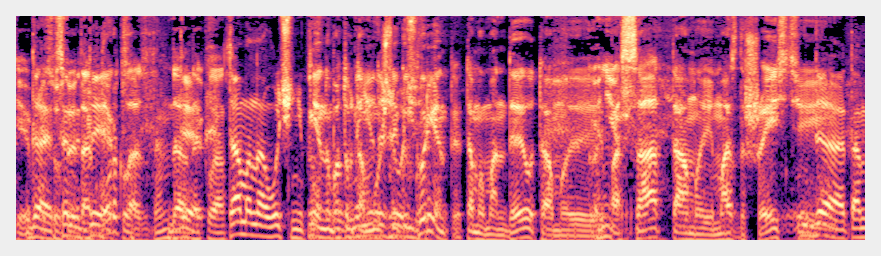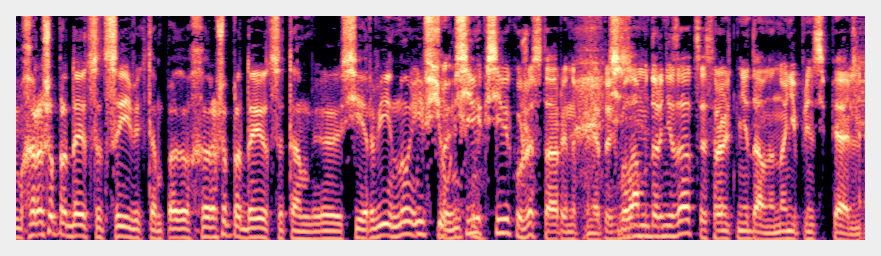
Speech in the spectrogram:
где да, присутствует аккорд. класс да? Да, класс Там она очень неплохо. Не, ну потом там мощные конкуренты. Очень... Там и Мандео, там и Конечно. Passat, там и Mazda 6. И... Да, там хорошо продается Civic, там хорошо продается там CRV, ну и все. Ну, Civic, Civic уже старый, например. То есть была модернизация сравнительно недавно, но не принципиально.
